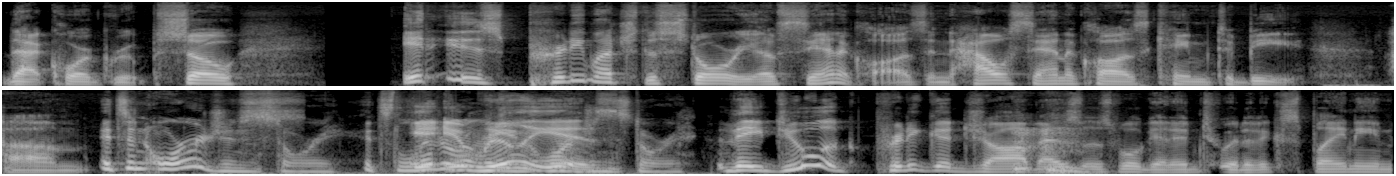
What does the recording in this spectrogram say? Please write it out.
that core group. So it is pretty much the story of Santa Claus and how Santa Claus came to be. Um, It's an origin story. It's it literally really an origin is. story. they do a pretty good job as, as we'll get into it of explaining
